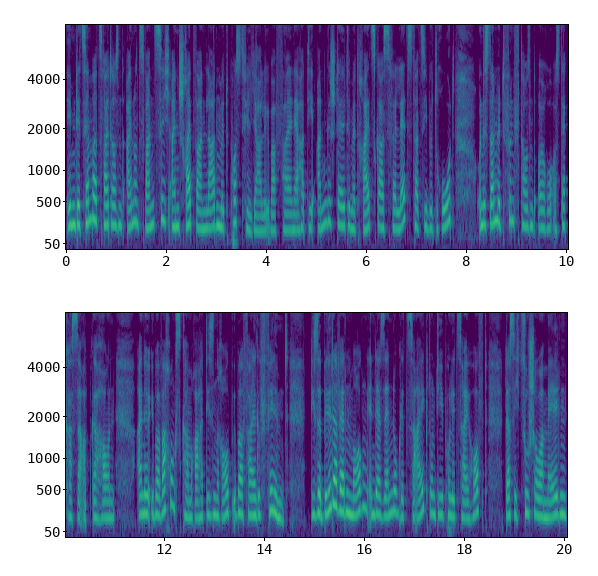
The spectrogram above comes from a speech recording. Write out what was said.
im Dezember 2021 einen Schreibwarenladen mit Postfiliale überfallen. Er hat die Angestellte mit Reizgas verletzt, hat sie bedroht und ist dann mit 5000 Euro aus der Kasse abgehauen. Eine Überwachungskamera hat diesen Raubüberfall gefilmt. Diese Bilder werden morgen in der Sendung gezeigt und die Polizei hofft, dass sich Zuschauer melden,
